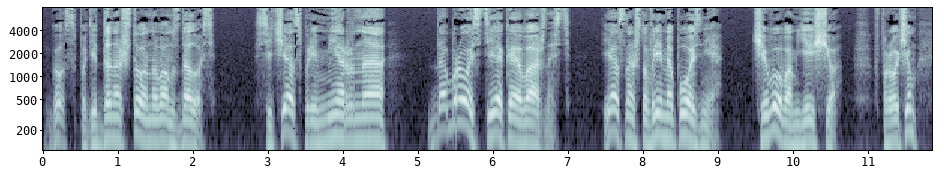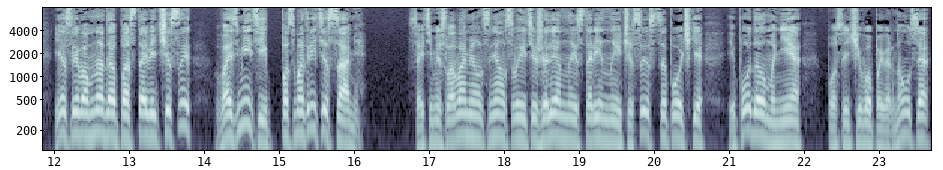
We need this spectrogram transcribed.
Господи, да на что оно вам сдалось? Сейчас примерно... Да бросьте, экая важность. Ясно, что время позднее. Чего вам еще? Впрочем, если вам надо поставить часы, возьмите и посмотрите сами. С этими словами он снял свои тяжеленные старинные часы с цепочки и подал мне, после чего повернулся,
